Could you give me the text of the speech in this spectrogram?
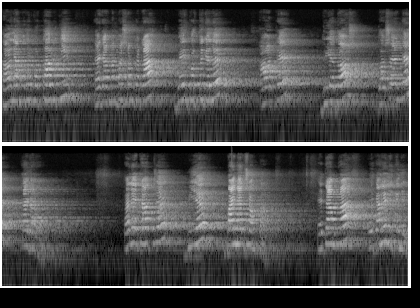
তাহলে আমাদের করতে হবে কি? এগারো নম্বর সংখ্যাটা বের করতে গেলে আটে, দুইয়ে দশ, দশে একে এগারো। তাহলে এটা হচ্ছে বিয়ের বাইনারি সংখ্যা। এটা আমরা এখানে লিখে নিব।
